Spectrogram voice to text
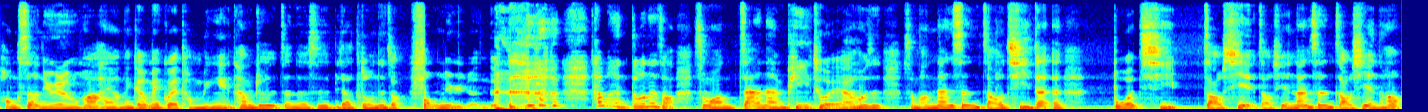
红色女人花，还有那个玫瑰同龄眼，他们就是真的是比较多那种疯女人的，他们很多那种什么渣男劈腿啊，或是什么男生早起但呃勃起早泄早泄，男生早泄，然后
